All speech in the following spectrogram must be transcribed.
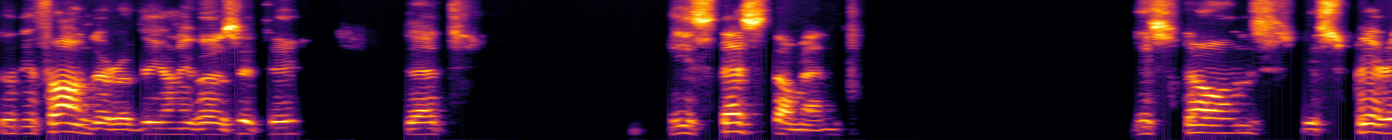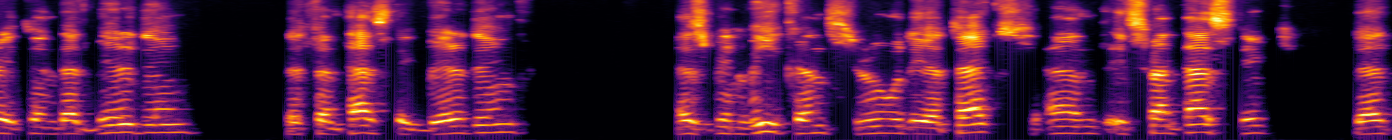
to the founder of the university that his testament, the stones, the spirit in that building, that fantastic building, has been weakened through the attacks, and it's fantastic that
